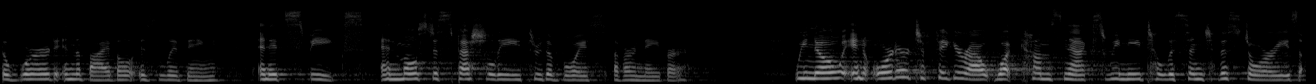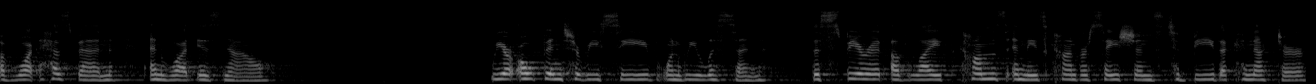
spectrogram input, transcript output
the word in the Bible is living and it speaks, and most especially through the voice of our neighbor. We know in order to figure out what comes next, we need to listen to the stories of what has been and what is now. We are open to receive when we listen. The spirit of life comes in these conversations to be the connector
